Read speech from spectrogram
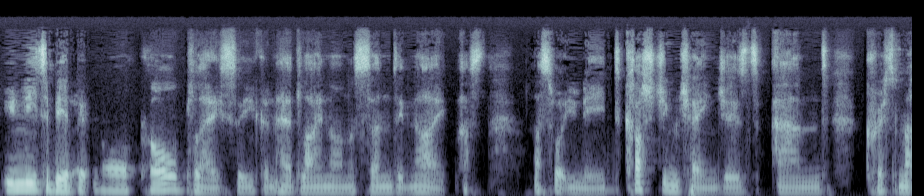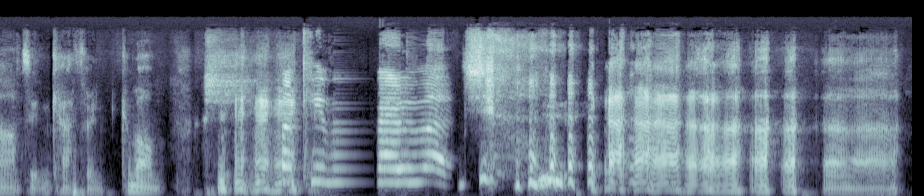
you need to be a bit more Coldplay so you can headline on a Sunday night that's that's what you need. Costume changes and Chris Martin Kathryn. Come on. Thank you very much.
